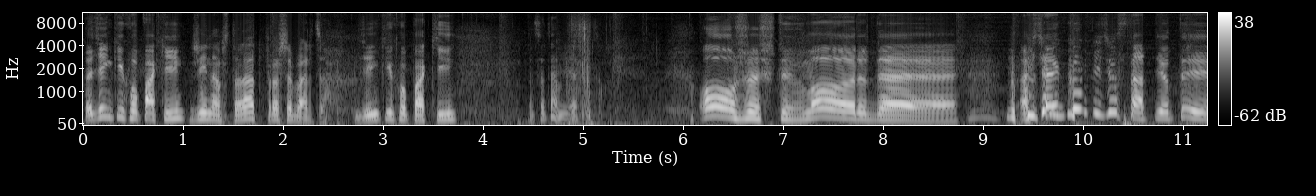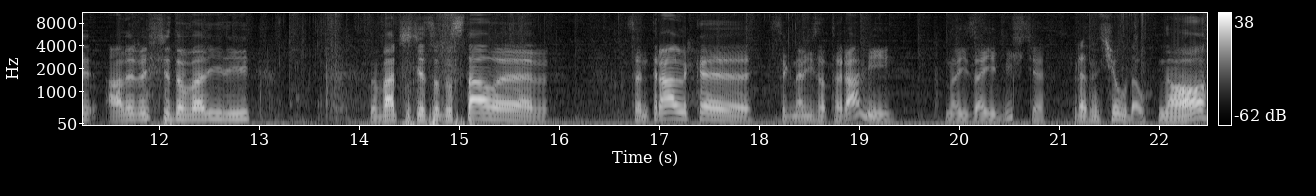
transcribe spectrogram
To dzięki chłopaki. Żyj nam 100 lat, proszę bardzo. Dzięki chłopaki. A co tam jest? O, żeż ty w mordę! A chciałem kupić ostatnio, ty, ale żeście dowalili. Zobaczcie co dostałem. Centralkę z sygnalizatorami. No i zajebiście. Prezent się udał. No,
